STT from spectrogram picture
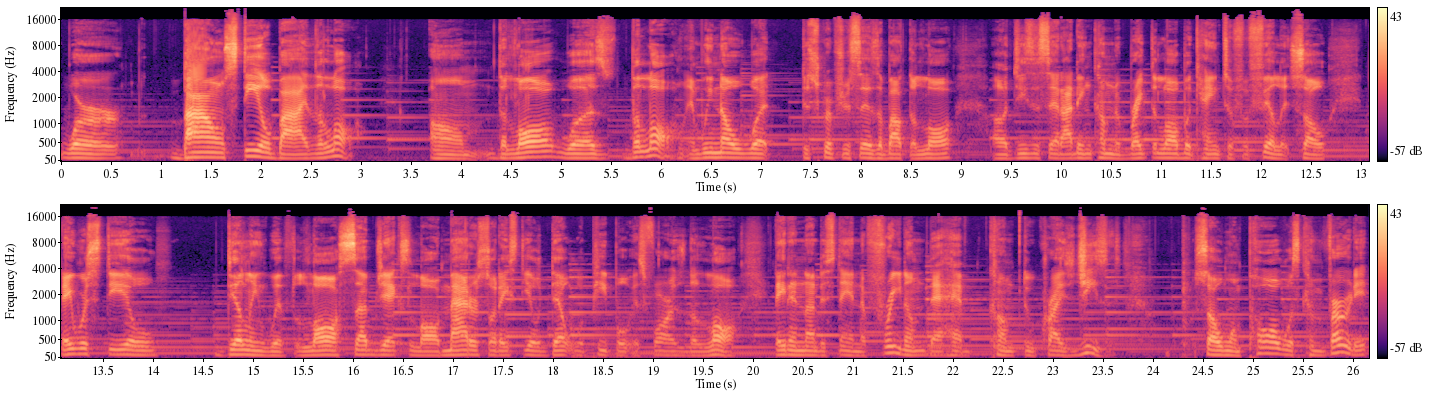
were bound still by the law. Um, the law was the law, and we know what the scripture says about the law. Uh, Jesus said, I didn't come to break the law, but came to fulfill it. So they were still dealing with law subjects, law matters, so they still dealt with people as far as the law. They didn't understand the freedom that had come through Christ Jesus. So when Paul was converted,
